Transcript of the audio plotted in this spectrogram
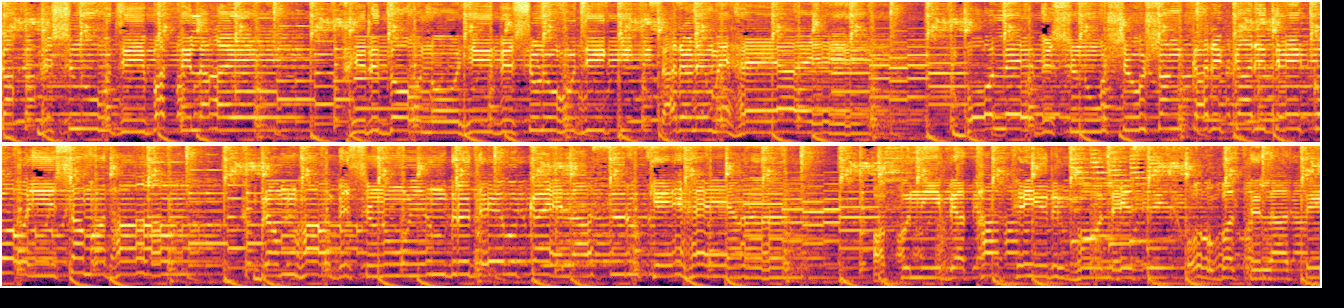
का विष्णु जी बतलाए? फिर दोनों ही विष्णु जी की शरण में है आए। बोले, विष्णु शिव शंकर कर दे कोई समाधान। ब्रह्मा, विष्णु इंद्र देव कैलाश रुके हैं अपनी व्यथा फिर भोले से ओ बतलाते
